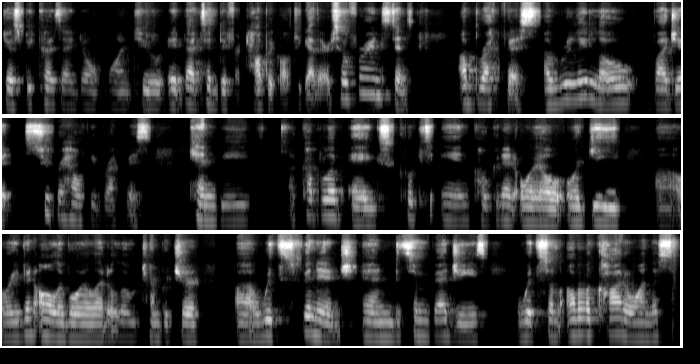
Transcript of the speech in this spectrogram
just because I don't want to. It, that's a different topic altogether. So, for instance, a breakfast, a really low budget, super healthy breakfast, can be a couple of eggs cooked in coconut oil or ghee, uh, or even olive oil at a low temperature uh, with spinach and some veggies with some avocado on the side.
